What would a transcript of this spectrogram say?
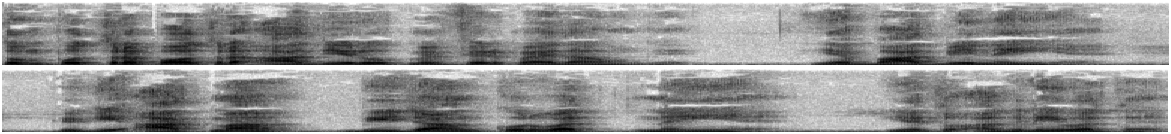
तुम पुत्र पौत्र आदि रूप में फिर पैदा होंगे। यह बात भी नहीं है, क्योंकि आत्मा बीजांकुर्वत नहीं है। ये तो अग्निवत है।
